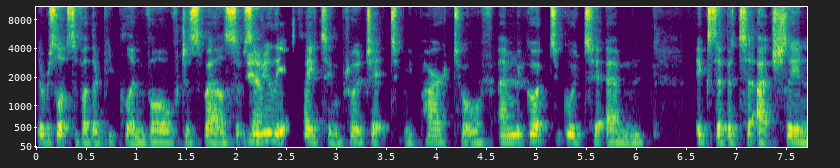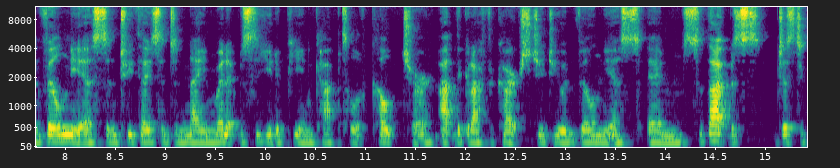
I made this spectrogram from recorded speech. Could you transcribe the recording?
There was lots of other people involved as well. So it was Yeah. a really exciting project to be part of. And we got to go to um, exhibit it actually in Vilnius in 2009 when it was the European Capital of Culture at the Graphic Art Studio in Vilnius. Um, so that was just a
